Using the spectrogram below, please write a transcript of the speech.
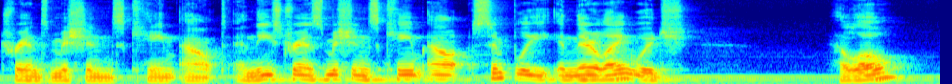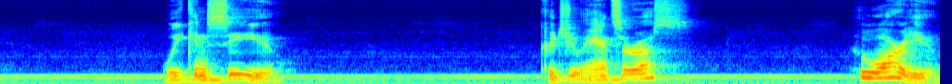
transmissions came out. And these transmissions came out simply in their language Hello? We can see you. Could you answer us? Who are you?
